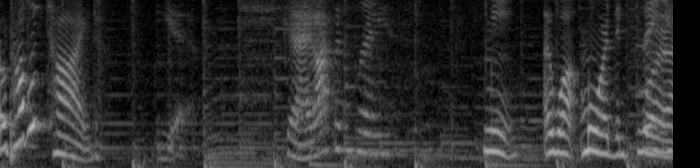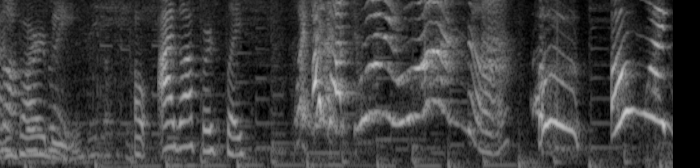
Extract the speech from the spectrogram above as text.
We're probably tied. Yeah. Okay, I got second place. Me. I want more than Flora you and Barbie. place. Say you got first Oh, I got first place. Wait, I got 21! oh my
